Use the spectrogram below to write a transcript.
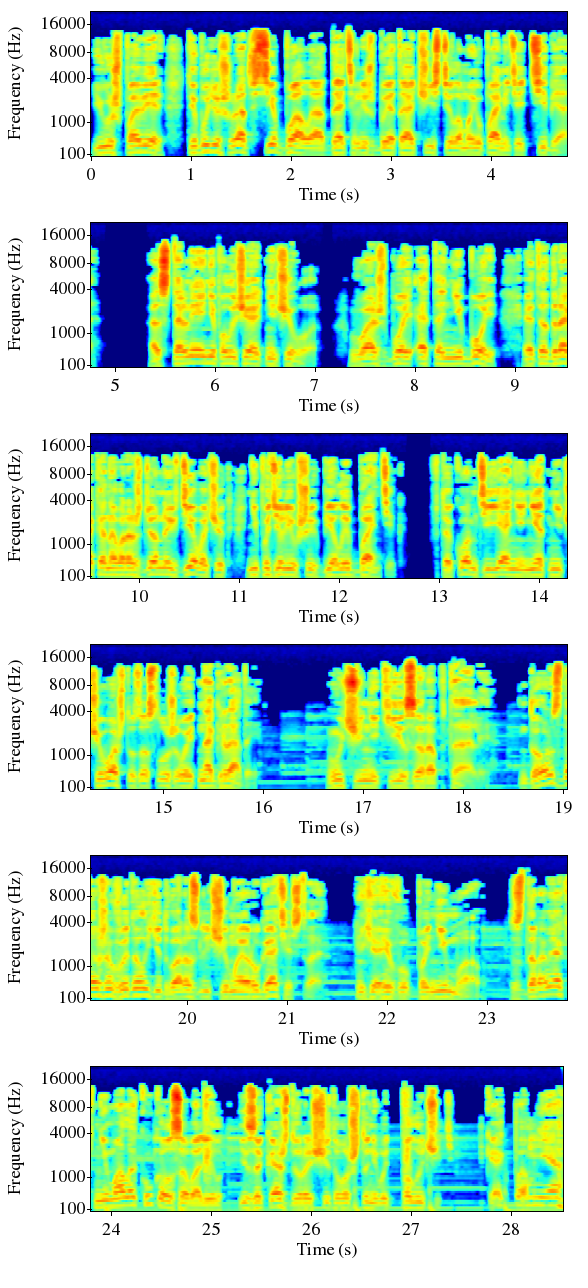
И уж поверь, ты будешь рад все баллы отдать, лишь бы это очистило мою память от тебя. Остальные не получают ничего. Ваш бой — это не бой, это драка новорожденных девочек, не поделивших белый бантик. В таком деянии нет ничего, что заслуживает награды». Ученики зароптали. Дорс даже выдал едва различимое ругательство. Я его понимал. Здоровяк немало кукол завалил и за каждую рассчитывал что-нибудь получить. Как по мне,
